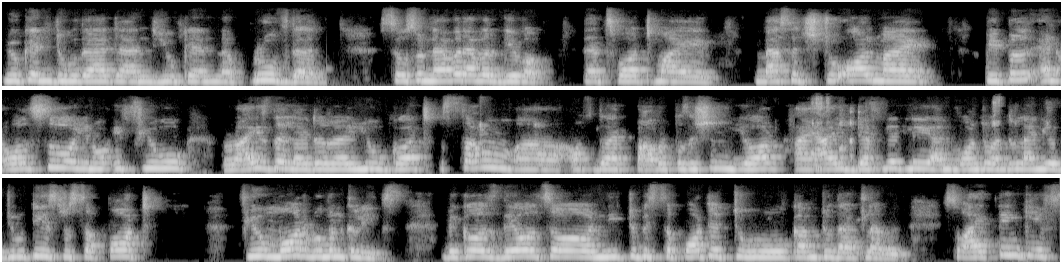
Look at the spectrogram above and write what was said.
you can do that and you can uh, prove that. So, so never ever give up. That's what my message to all my people. And also you know if you rise the ladder you got some uh, of that power position your I, I definitely and want to underline your duty is to support few more women colleagues because they also need to be supported to come to that level. So i think if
